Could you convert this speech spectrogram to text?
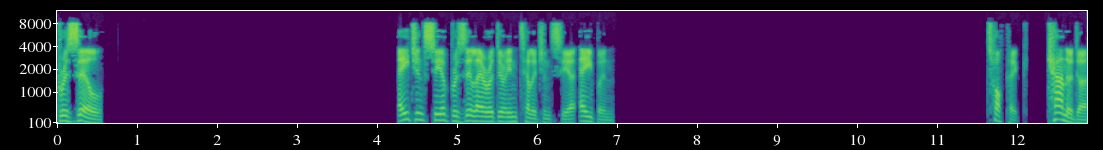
Brazil Agência Brasileira de Inteligência ABIN Topic: Canada.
